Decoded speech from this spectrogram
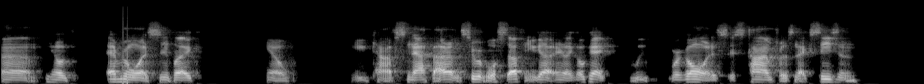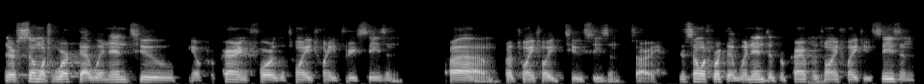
Um, you know, everyone seemed like, you know, you kind of snap out of the Super Bowl stuff and you got you're like, okay, we, we're going. It's it's time for this next season. There's so much work that went into you know preparing for the 2023 season, um, or 2022 season. Sorry, there's so much work that went into preparing for the 2022 season,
